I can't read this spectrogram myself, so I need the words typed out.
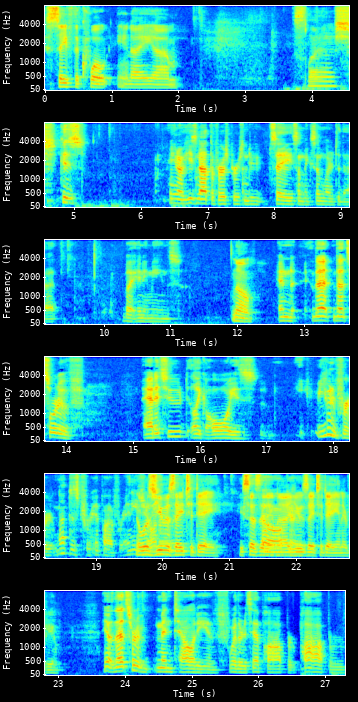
saved the quote and I um, slash. Because, you know, he's not the first person to say something similar to that by any means. No, And that that sort of attitude, like always, even for not just for hip hop, for any it was USA Today. He says it Oh, in uh, okay. USA Today interview. you know that sort of mentality of whether it's hip hop or pop or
